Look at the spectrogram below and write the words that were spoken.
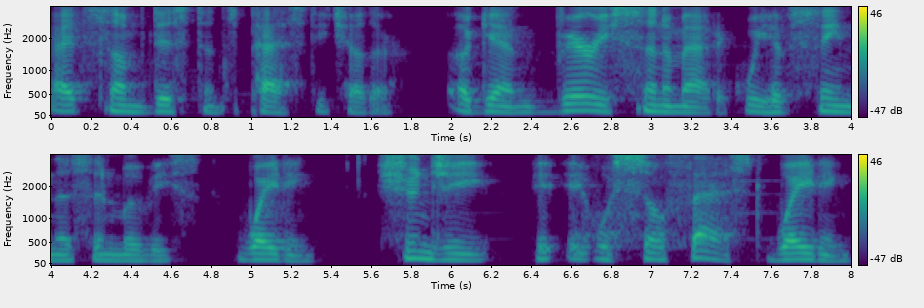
at some distance past each other. Again, very cinematic. We have seen this in movies. Waiting. Shunji, it, it was so fast. Waiting.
